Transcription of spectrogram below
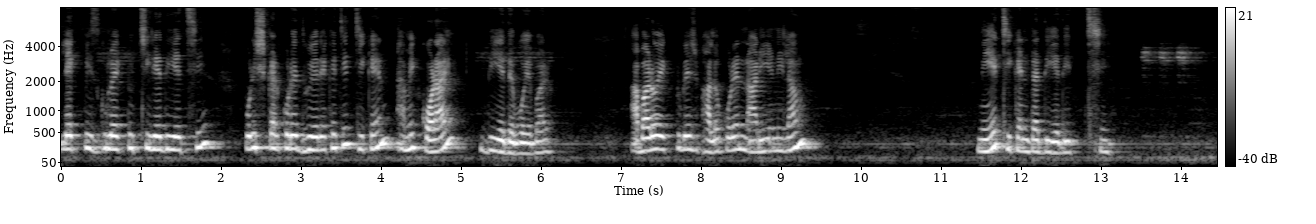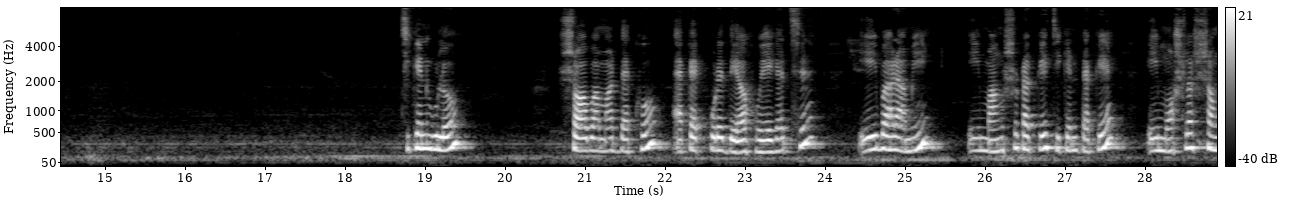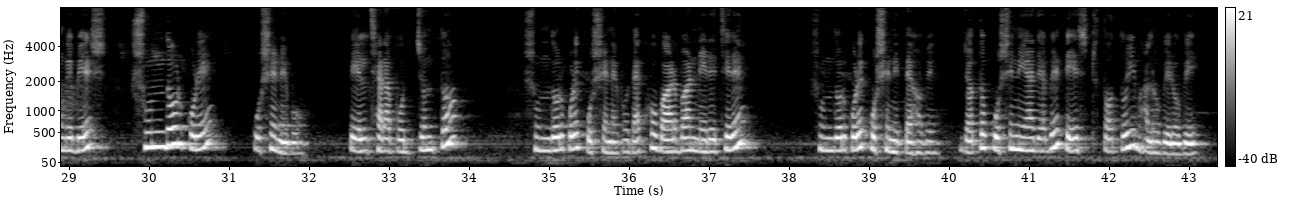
লেগ পিসগুলো একটু চিড়ে দিয়েছি, পরিষ্কার করে ধুয়ে রেখেছি চিকেন, আমি কড়াই দিয়ে দেব এবার। আবারও একটু বেশ ভালো করে নাড়িয়ে নিলাম। নিয়ে চিকেনটা দিয়ে দিচ্ছি। চিকেনগুলো সব আমার দেখো, এক এক করে দেওয়া হয়ে গেছে। এইবার আমি এই মাংসটাকে, চিকেনটাকে এই মশলার সঙ্গে বেশ সুন্দর করে কষে নেব। তেল ছাড়া পর্যন্ত সুন্দর করে কষে নেব। দেখো বারবার নেড়ে চেড়ে সুন্দর করে কষে নিতে হবে। যত কষে নেওয়া যাবে টেস্ট ততই ভালো বেরোবে।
